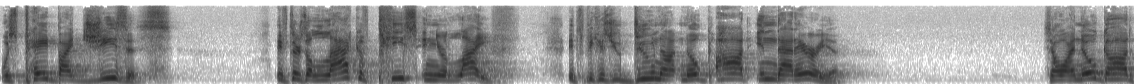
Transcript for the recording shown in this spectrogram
was paid by Jesus. If there's a lack of peace in your life, it's because you do not know God in that area. So I know God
